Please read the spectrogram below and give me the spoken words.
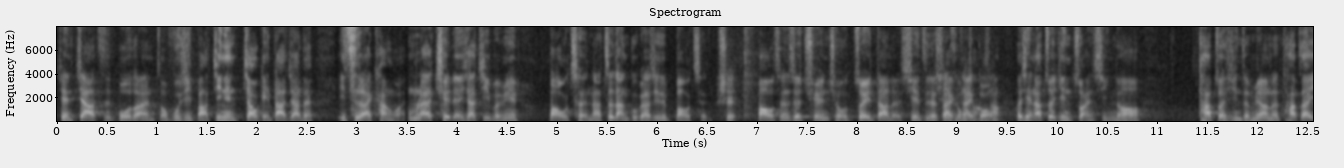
先价值波段总复习，把今天教给大家的一次来看完。我们来确认一下基本面。宝成啊，这档股票其实宝成是宝成是全球最大的鞋子的代工厂商，而且它最近转型了哦。它转型怎么样呢？它在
